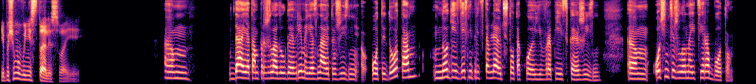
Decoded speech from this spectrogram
И почему вы не стали своей? Эм, да, я там прожила долгое время, я знаю эту жизнь от и до там. Многие здесь не представляют, что такое европейская жизнь. Эм, очень тяжело найти работу.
